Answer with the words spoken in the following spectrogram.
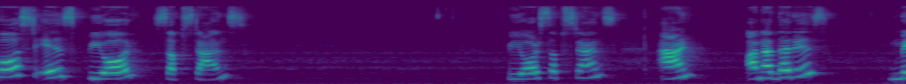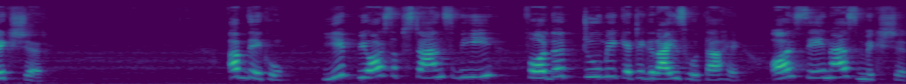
first is pure substance pure substance and another is mixture अब देखो, ये प्योर सब्सटेंस भी फर्दर टू में कैटेगराइज होता है और same as mixture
